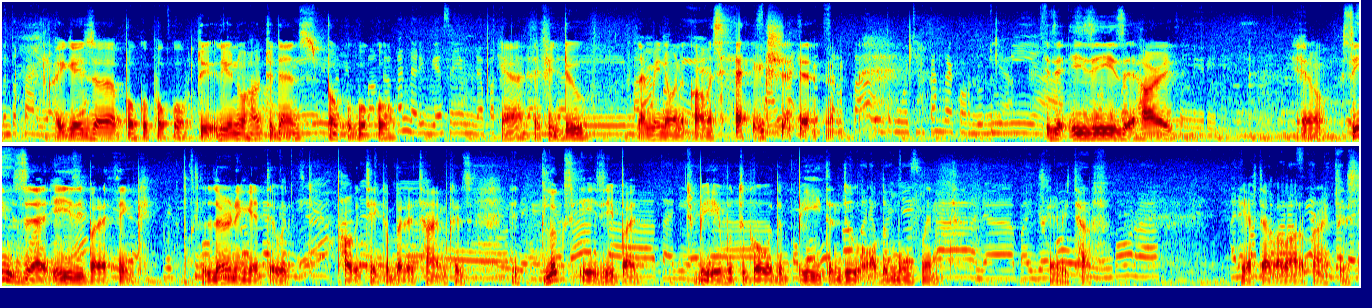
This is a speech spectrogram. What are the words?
bentuk tarian. Are you guys uh, poco poco? Do you, do you know how to dance Ini poco poco? membanggakan dari biasanya mendapatkan Yeah, if you do, let me know in the manapun comment section. Saya ikut serta untuk memecahkan rekor dunia. Is it easy? Is it hard? You know, seems uh, easy, but I think learning it, it would probably take a bit of time because it looks easy, but to be able to go with the beat and do all the movement, it's gonna be tough. You have to have a lot of practice.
